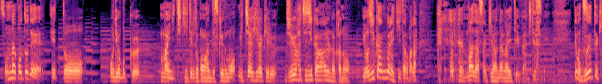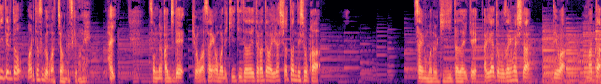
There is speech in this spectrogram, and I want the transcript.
そんなことで、えっと、オーディオブック、毎日聞いてるとこなんですけれども、道は開ける18時間ある中の4時間ぐらい聞いたのかな？まだ先は長いという感じですね。でもずっと聞いてると割とすぐ終わっちゃうんですけどね。はい。そんな感じで今日は最後まで聞いていただいた方はいらっしゃったんでしょうか？最後までお聴きいただいてありがとうございました。では、また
